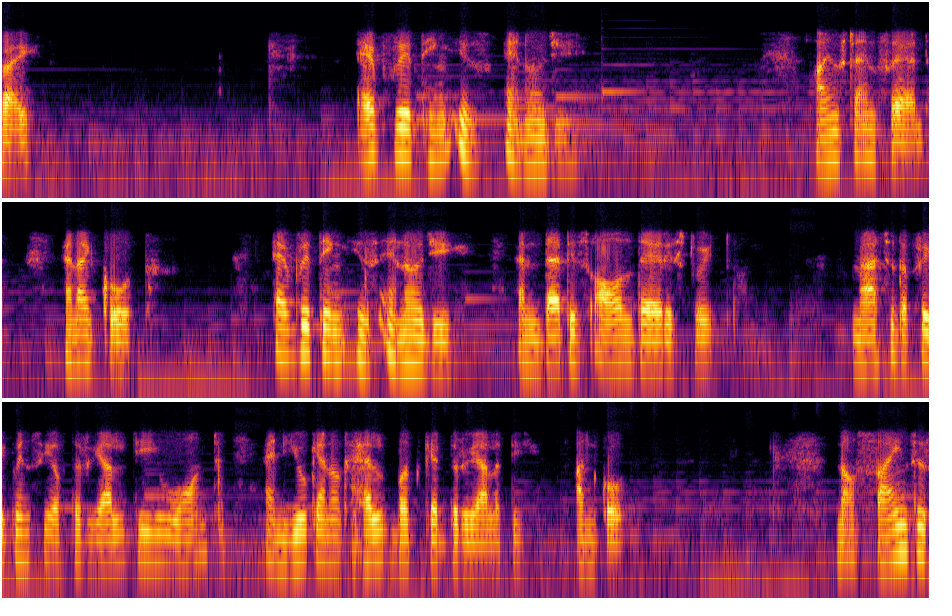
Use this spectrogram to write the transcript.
right? Everything is energy. Einstein said, and I quote, Everything is energy, and that is all there is to it. Match the frequency of the reality you want, and you cannot help but get the reality. Unquote. Now, science is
